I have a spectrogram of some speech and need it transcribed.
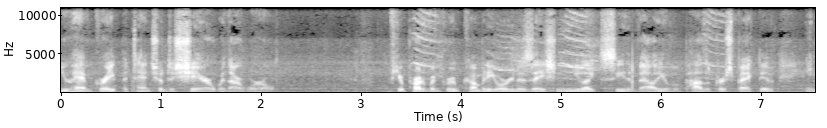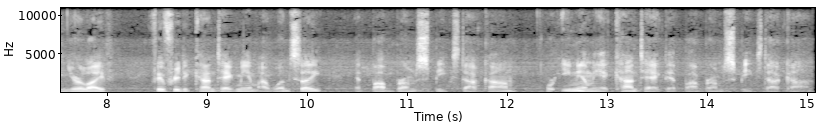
You have great potential to share with our world. If you're part of a group, company, organization, and you like to see the value of a positive perspective in your life, feel free to contact me at my website at bobbrumspeaks.com or email me at contact at bobbrumspeaks.com.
